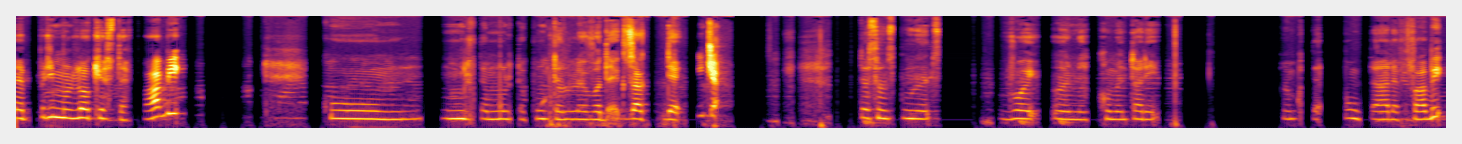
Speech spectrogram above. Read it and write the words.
Pe primul loc este Fabi, cu multe, multe puncte, nu le văd exact de aici. Puteți să-mi spuneți voi în comentarii în câte puncte are Fabi.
